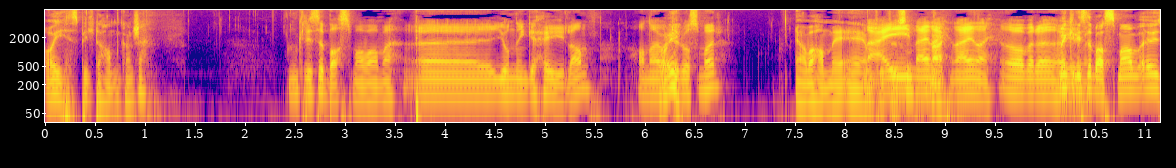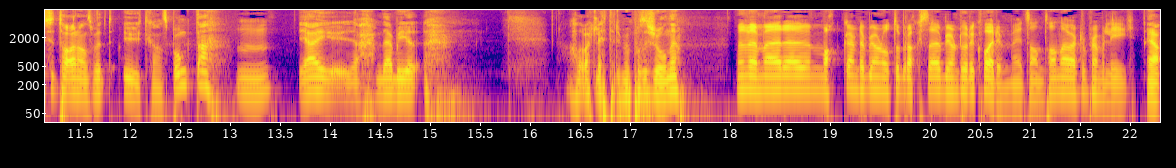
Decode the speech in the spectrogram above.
Oi, spilte han kanskje? Christer Basma var med. Eh, Jon Inge Høyland. Han har jo vært i Rosenborg. Ja, Var han med i EM Nei, 2000? nei, nei, nei, nei. Det var bare Men Christer Basma, hvis du tar han som et utgangspunkt, da mm. jeg, ja, Det blir hadde vært lettere med posisjon, ja. Men hvem er eh, makkeren til Bjørn Otto Brakstad? Bjørn Tore Kvarme. ikke sant? Han har vært i Premier League. Ja.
